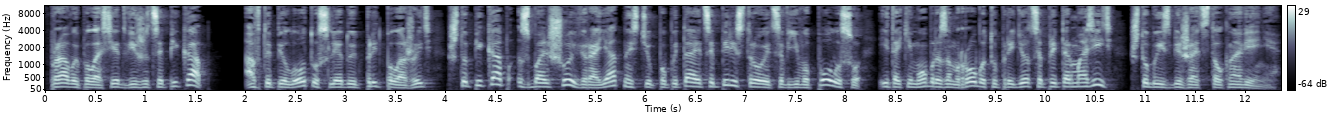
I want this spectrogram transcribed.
в правой полосе движется пикап. Автопилоту следует предположить, что пикап с большой вероятностью попытается перестроиться в его полосу, и таким образом роботу придется притормозить, чтобы избежать столкновения.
